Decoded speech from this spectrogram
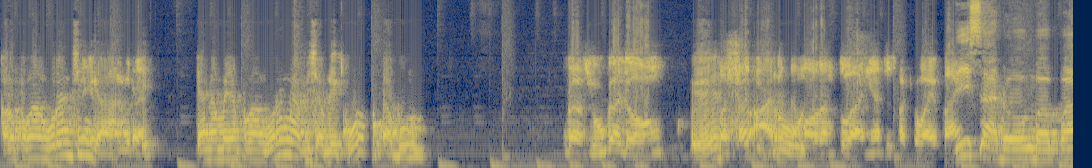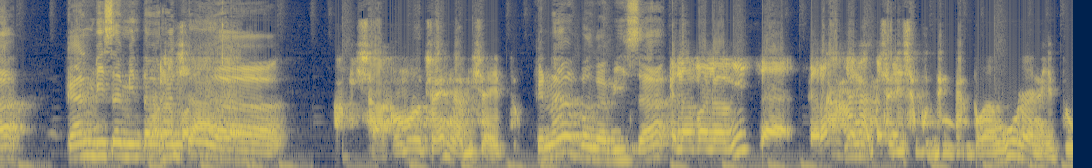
Kalau pengangguran sih Banyak nggak. pengangguran. Yang namanya pengangguran nggak bisa beli kuota, bung. Enggak juga dong Eh, dia harus. sama orang tuanya terus pakai wifi Bisa dong, Bapak. Kan bisa minta Nggak orang bisa. tua. Nggak bisa. Kalau menurut saya nggak bisa itu. Kenapa nggak bisa? kenapa nggak bisa sekarang Karena nggak bisa disebut dengan pengangguran itu.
